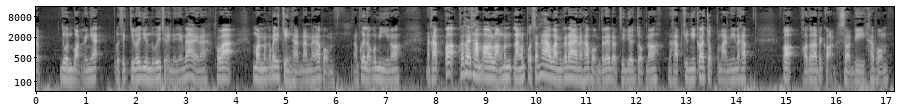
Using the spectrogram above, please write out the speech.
แบบโยนบอทอะไรเงี้ยเปิดสกิลแล้วยืนดูเฉยเนี่ยยังได้นะ เพราะว่า มอนมันก็ไม่ได้เก่งขนาดนั้นนะครับ ผมเพื่อนเราก็มีเนาะนะครับ ก็ค่อยๆทำเอาหลังมันหลังมันปลดสักห้าวันก็ได้นะครับ ผมจะได้แบบทีเดียวจบเนาะนะครับคลิปนี้ก็จบประมาณนี้นะครับ ก็ขอตัวลาไปก่อน สวัสดีครับผม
